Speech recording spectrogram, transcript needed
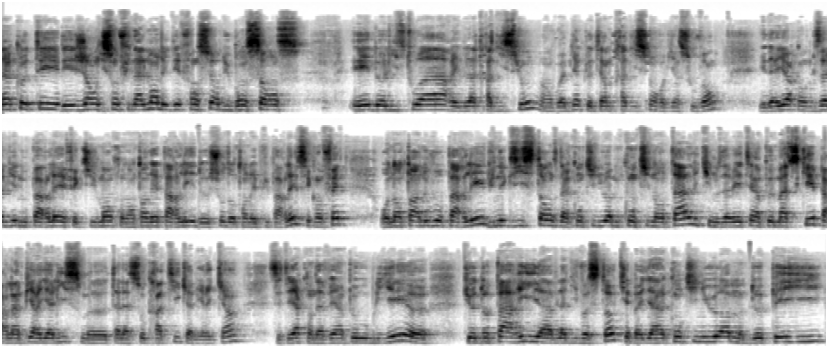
d'un côté des gens qui sont finalement des défenseurs du bon sens et de l'histoire et de la tradition. On voit bien que le terme tradition revient souvent. Et d'ailleurs, quand Xavier nous parlait effectivement qu'on entendait parler de choses dont on n'est plus parlé, c'est qu'en fait, on entend à nouveau parler d'une existence d'un continuum continental qui nous avait été un peu masqué par l'impérialisme euh, thalassocratique américain. C'est-à-dire qu'on avait un peu oublié euh, que de Paris à Vladivostok, eh ben, il y a un continuum de pays,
